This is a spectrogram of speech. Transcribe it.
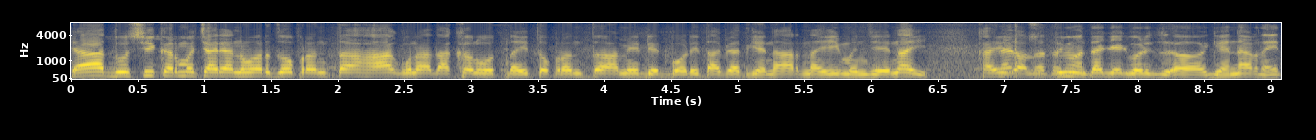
त्या दोषी कर्मचाऱ्यांवर जोपर्यंत हा गुन्हा दाखल होत नाही तोपर्यंत आम्ही डेड बॉडी ताब्यात घेणार नाही म्हणजे नाही. काही झालं तुम्ही म्हणताय डेड बॉडी घेणार नाहीत.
